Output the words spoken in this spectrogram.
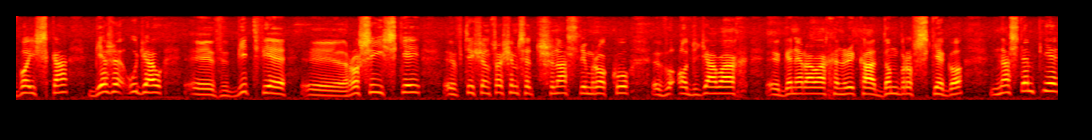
wojska, bierze udział y, w bitwie rosyjskiej w 1813 roku w oddziałach generała Henryka Dąbrowskiego. Następnie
